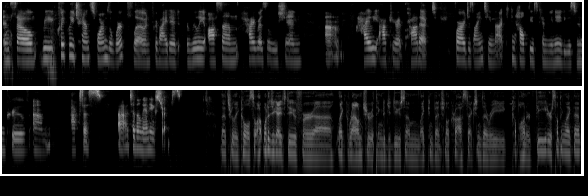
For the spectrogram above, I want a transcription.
And Wow. so we Hmm. quickly transformed the workflow and provided a really awesome, high resolution, um, highly accurate product for our design team that can help these communities improve um, access uh, to the landing strips. That's really cool. So, what did you guys do for uh, like ground truthing? Did you do some like conventional cross sections every couple hundred feet or something like that?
